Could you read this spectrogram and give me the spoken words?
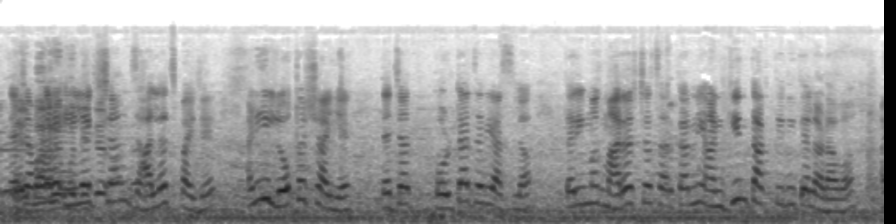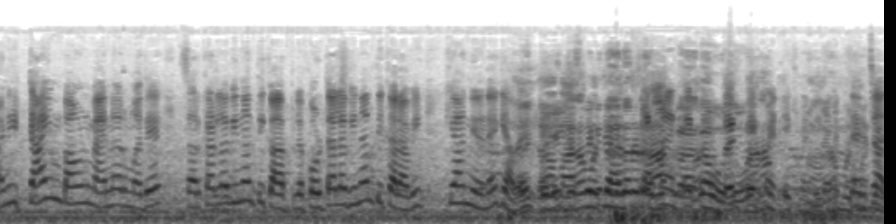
त्याच्यामुळे इलेक्शन झालंच पाहिजे. आणि ही लोकशाही आहे त्याच्यात कोर्टात जरी असलं तरी मग महाराष्ट्र सरकारने आणखीन ताकदीने ते लढावं आणि टाइम बाउंड मॅनरमध्ये सरकारला विनंती का आपल्या कोर्टाला विनंती करावी की हा निर्णय घ्यावा. एक मिनिट, त्यांच्या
